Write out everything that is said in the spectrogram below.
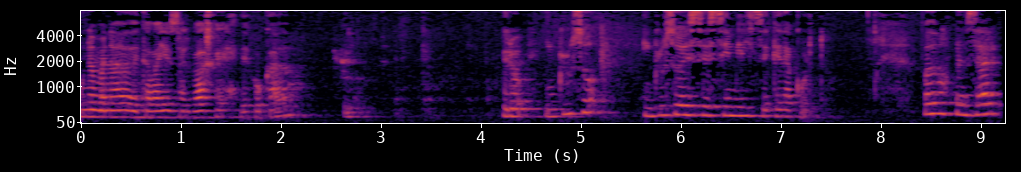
una manada de caballos salvajes desbocados, pero incluso, ese símil se queda corto. Podemos pensar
